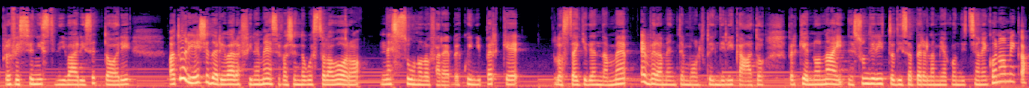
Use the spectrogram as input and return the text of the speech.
professionisti di vari settori, ma tu riesci ad arrivare a fine mese facendo questo lavoro? Nessuno lo farebbe, quindi perché lo stai chiedendo a me, è veramente molto indelicato perché non hai nessun diritto di sapere la mia condizione economica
